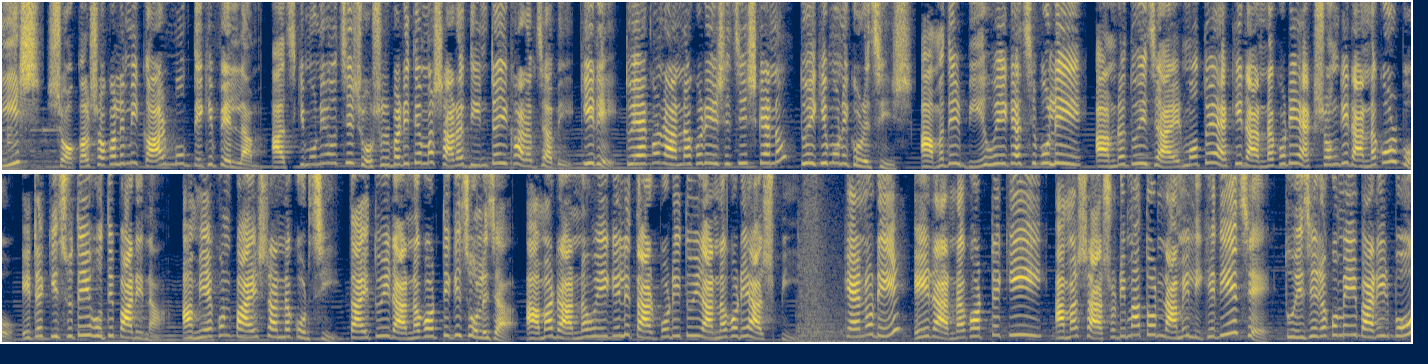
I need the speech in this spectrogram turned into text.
ইস, সকাল সকাল আমি কার মুখ দেখে ফেললাম? আজকে মনে হচ্ছে শ্বশুর বাড়িতে আমার সারা দিনটাই খারাপ যাবে? কি রে, তুই এখন রান্নাঘরে এসেছিস কেন? তুই কি মনে করেছিস? আমাদের বিয়ে হয়ে গেছে বলে আমরা দুই জায়ের মতো একই রান্নাঘরে একসঙ্গে রান্না করব? এটা কিছুতেই হতে পারে না। আমি এখন পায়েস রান্না করছি, তাই তুই রান্নাঘর থেকে চলে যা। আমার রান্না হয়ে গেলে তারপরে তুই রান্নাঘরে আসবি। কেন রে? এই রান্নাঘরটা কি আমার শাশুড়ি মা তোর নামে লিখে দিয়েছে? তুই যেরকম এই বাড়ির বউ,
